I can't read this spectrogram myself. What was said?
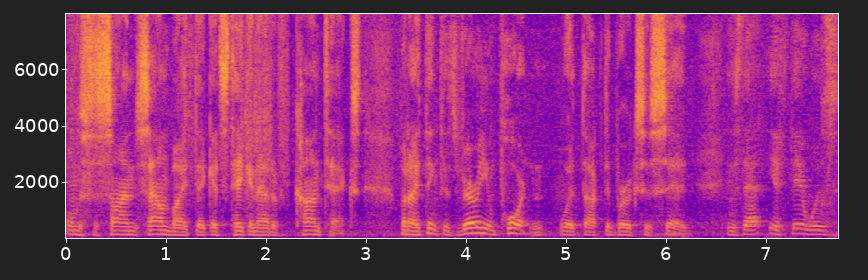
almost a sound soundbite that gets taken out of context. But I think that's very important, what Dr. Birx has said, is that if there was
